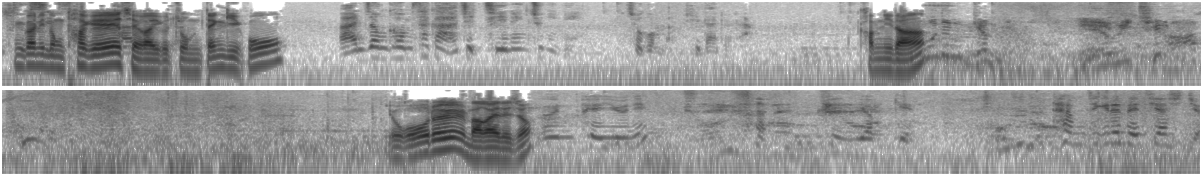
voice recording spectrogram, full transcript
순간이동 타게 제가 이거 좀 땡기고 안전 검사가 아직 진행 중이니 조금만 기다려라. 갑니다. 요거를 막아야 되죠. 은폐 유닛? 귀엽긴. 탐지기를 배치하시죠.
